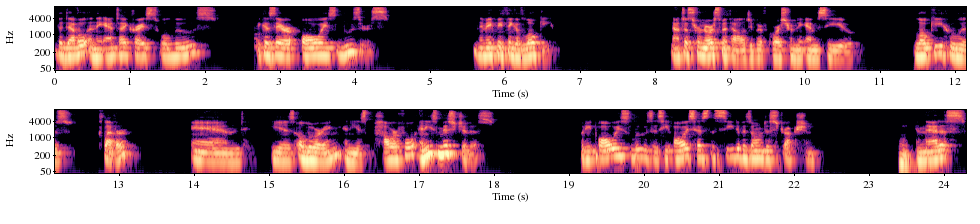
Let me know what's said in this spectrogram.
The devil and the Antichrist will lose because they are always losers. And they make me think of Loki, not just from Norse mythology, but of course from the MCU. Loki, who is clever and he is alluring and he is powerful and he's mischievous, but he always loses. He always has the seed of his own destruction. Hmm. And that is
